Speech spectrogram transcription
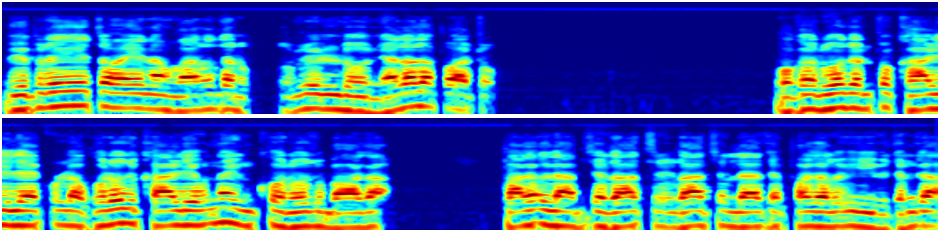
విపరీతమైన వరదలు రెండు నెలల పాటు ఒక రోజు అంటూ ఖాళీ లేకుండా ఒక రోజు ఖాళీ ఉన్నా ఇంకో రోజు బాగా పగలు లేకపోతే రాత్రి రాత్రి లేకపోతే పగలు. ఈ విధంగా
